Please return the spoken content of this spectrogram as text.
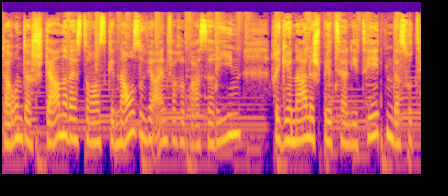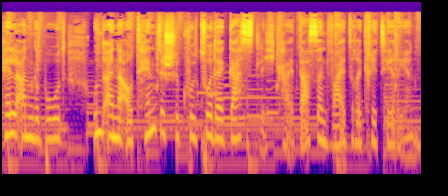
darunter Sterne-Restaurants genauso wie einfache Brasserien, regionale Spezialitäten, das Hotelangebot und eine authentische Kultur der Gastlichkeit. Das sind weitere Kriterien.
